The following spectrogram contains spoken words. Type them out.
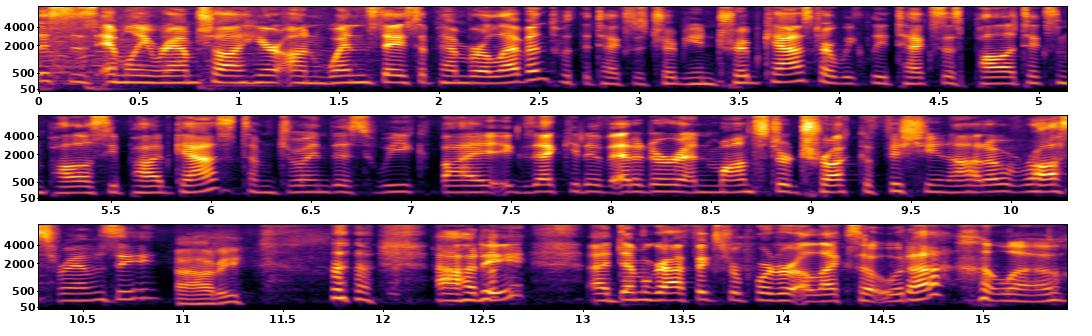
This is Emily Ramshaw here on Wednesday, September 11th with the Texas Tribune Tribcast, our weekly Texas politics and policy podcast. I'm joined this week by executive editor and monster truck aficionado Ross Ramsey. Howdy. Howdy. Uh, demographics reporter Alexa Ura. Hello.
